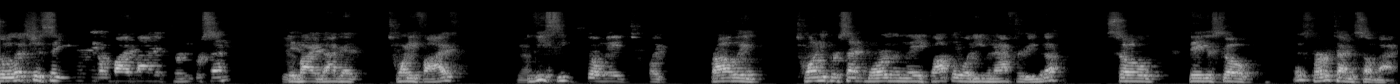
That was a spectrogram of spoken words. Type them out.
So let's just say even if they don't buy back at thirty percent, they buy back at twenty five. Yeah. The VC still made like probably twenty percent more than they thought they would even after EBITDA. So they just go, "This is perfect time to sell back."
